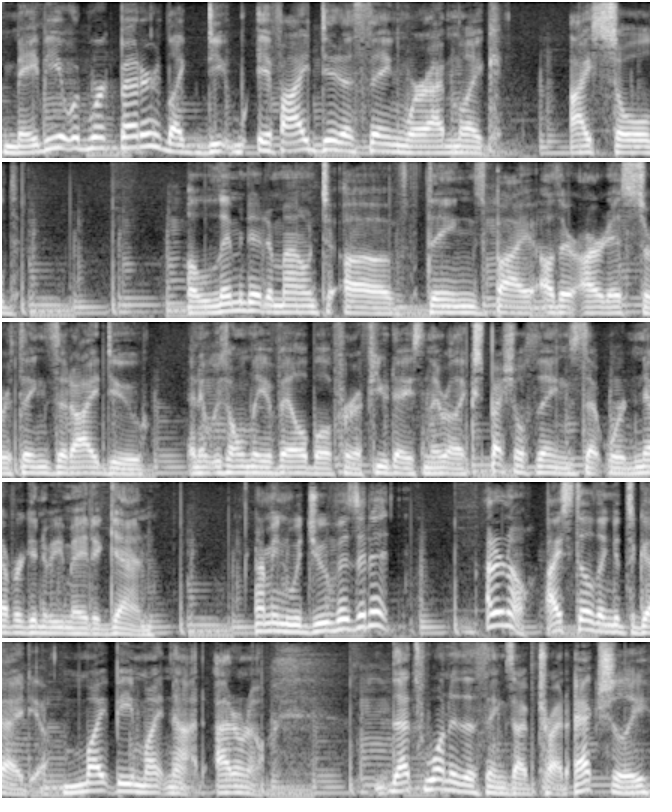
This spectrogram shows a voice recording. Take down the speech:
maybe it would work better. Like, do, if I did a thing where I'm like, I sold a limited amount of things by other artists or things that I do, and it was only available for a few days, and they were like special things that were never going to be made again. I mean, would you visit it? I don't know. I still think it's a good idea. Might be, might not. I don't know. That's one of the things I've tried. Actually,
